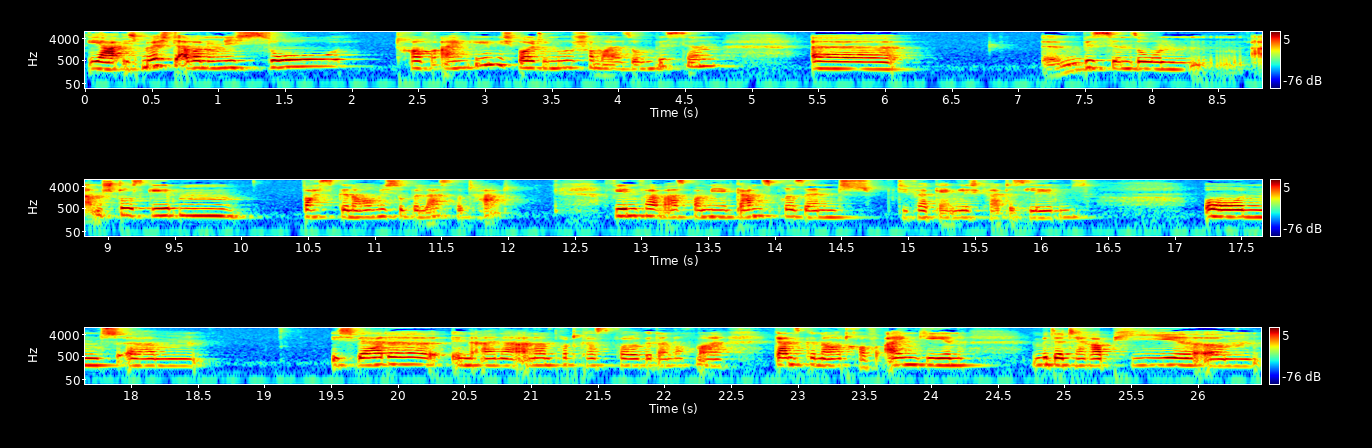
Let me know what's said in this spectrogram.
ja, ich möchte aber noch nicht so drauf eingehen. Ich wollte nur schon mal so ein bisschen, äh, ein bisschen so einen Anstoß geben, was genau mich so belastet hat. Auf jeden Fall war es bei mir ganz präsent die Vergänglichkeit des Lebens. Und ähm, ich werde in einer anderen Podcast-Folge dann nochmal ganz genau darauf eingehen, mit der Therapie, ähm,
